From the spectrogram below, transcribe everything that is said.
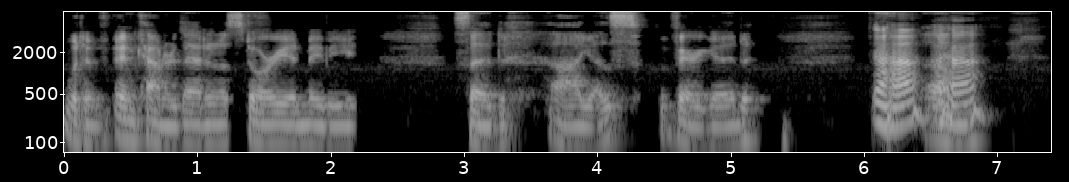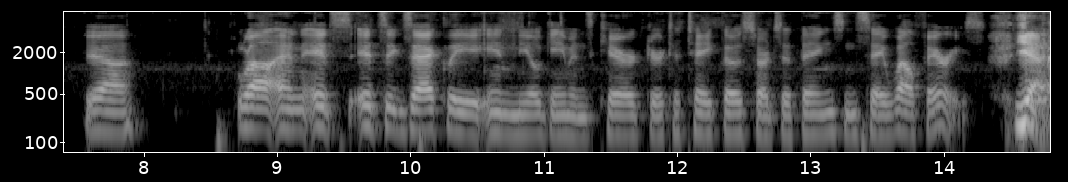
would have encountered that in a story and maybe said, "Ah, yes, very good." Uh-huh. Uh-huh. Um, yeah. Well, and it's it's exactly in Neil Gaiman's character to take those sorts of things and say, well, fairies. Yeah,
